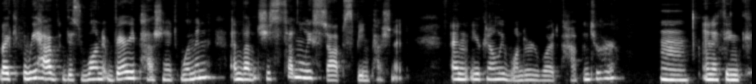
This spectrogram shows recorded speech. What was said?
like we have this one very passionate woman and then she suddenly stops being passionate and you can only wonder what happened to her Mm. and I think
